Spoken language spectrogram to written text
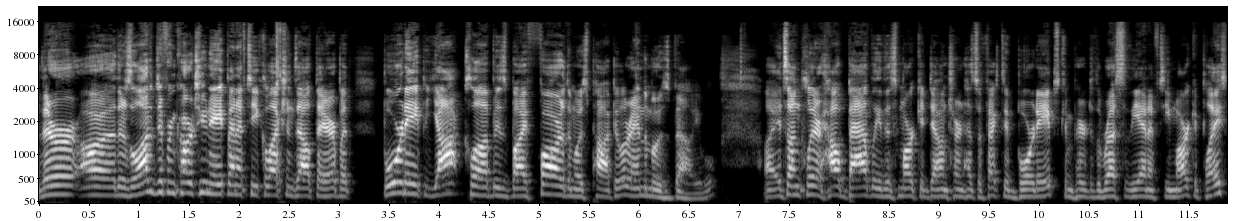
there are there's a lot of different cartoon ape NFT collections out there, but Bored Ape Yacht Club is by far the most popular and the most valuable. Uh, it's unclear how badly this market downturn has affected bored apes compared to the rest of the NFT marketplace,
